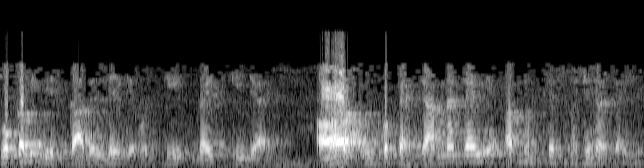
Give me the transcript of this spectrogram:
وہ کبھی بھی اس قابل نہیں کہ ان کی بیت کی جائے۔ اور ان کو پہچاننا چاہیے اور ان سے بچنا چاہیے۔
